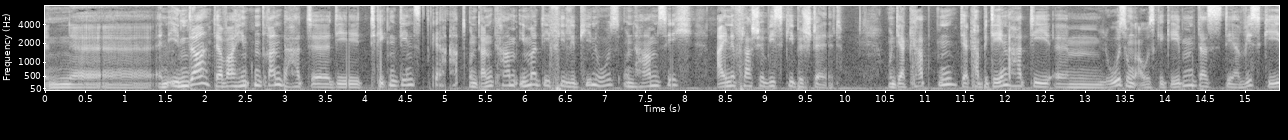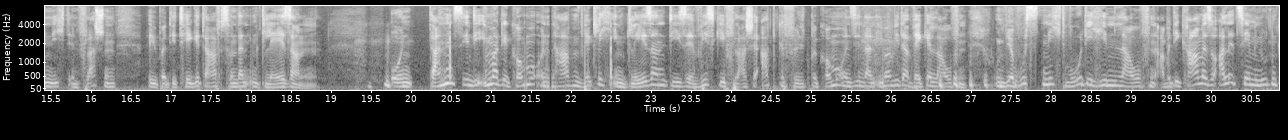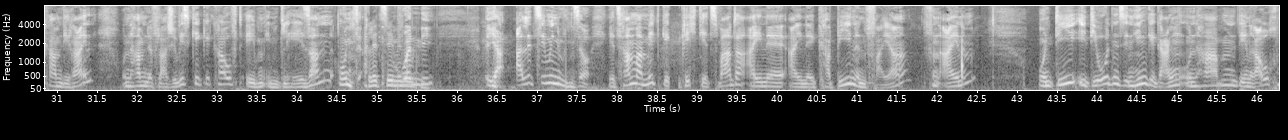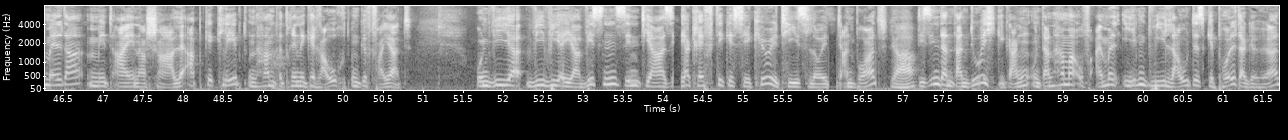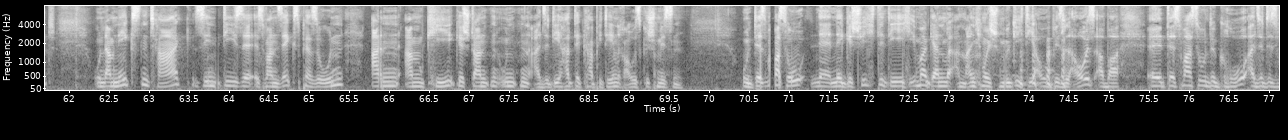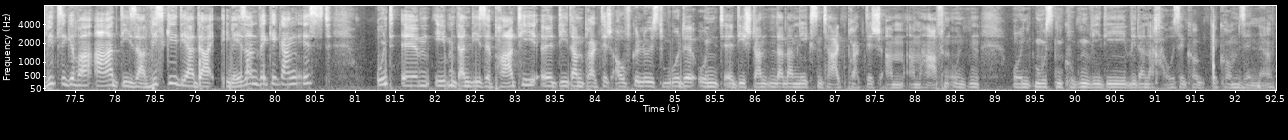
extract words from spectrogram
ein, äh, ein Inder, der war hinten dran, der hat äh, die Tickendienst gehabt und dann kamen immer die Filipinos und haben sich eine Flasche Whisky bestellt. Und der Captain, der Kapitän hat die ähm, Losung ausgegeben, dass der Whisky nicht in Flaschen über die Theke darf, sondern in Gläsern. Und dann sind die immer gekommen und haben wirklich in Gläsern diese Whiskyflasche abgefüllt bekommen und sind dann immer wieder weggelaufen. Und wir wussten nicht, wo die hinlaufen. Aber die kamen so alle zehn Minuten kamen die rein und haben eine Flasche Whisky gekauft, eben in Gläsern. Und alle zehn Minuten. Die, ja, alle zehn Minuten. So, jetzt haben wir mitgekriegt, jetzt war da eine, eine Kabinenfeier von einem und die Idioten sind hingegangen und haben den Rauchmelder mit einer Schale abgeklebt und haben da drinnen geraucht und gefeiert. Und wie, wie wir ja wissen, sind ja sehr kräftige Securities-Leute an Bord. Ja. Die sind dann, dann durchgegangen und dann haben wir auf einmal irgendwie lautes Gepolter gehört. Und am nächsten Tag sind diese, es waren sechs Personen, an, am Key gestanden unten. Also die hat der Kapitän rausgeschmissen. Und das war so eine, eine Geschichte, die ich immer gern, manchmal schmücke ich die auch ein bisschen aus, aber äh, das war so der Gros. Also das Witzige war, A, dieser Whisky, der da in Gläsern weggegangen ist Und ähm, eben dann diese Party, äh, die dann praktisch aufgelöst wurde und äh, die standen dann am nächsten Tag praktisch am, am Hafen unten und mussten gucken, wie die wieder nach Hause gekommen sind. Ne?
